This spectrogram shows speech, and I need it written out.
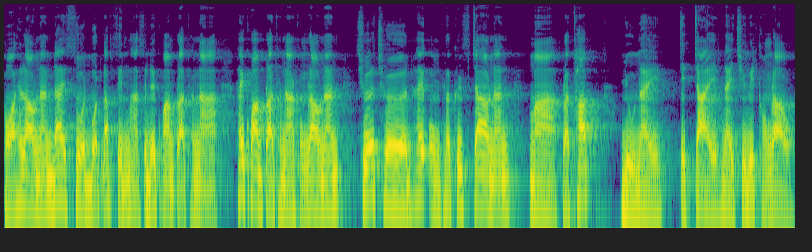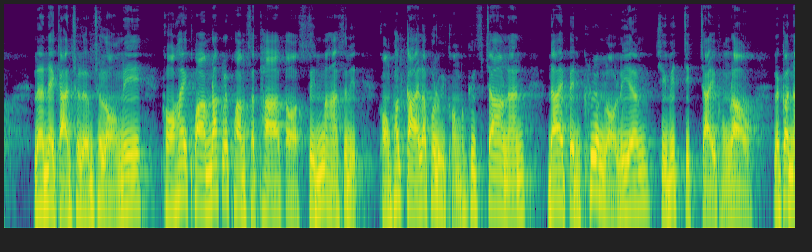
ขอให้เรานั้นได้สวดบทรับศีลมหาสนิทด้วยความปรารถนา ให้ความปรารถนาของเรานั้น เชื้อเชิญให้องค์พระคริสต์เจ้านั้น มาประทับอยู่ในจิตใจในชีวิตของเรา และในการเฉลิมฉลองนี้ ขอให้ความรักและความศรัทธาต่อศีลมหาสนิทของพระกายและพระโลหิตของพระคริสต์เจ้านั้น ได้เป็นเครื่องหล่อเลี้ยงชีวิตจิตใจของเรา แล้วก็น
